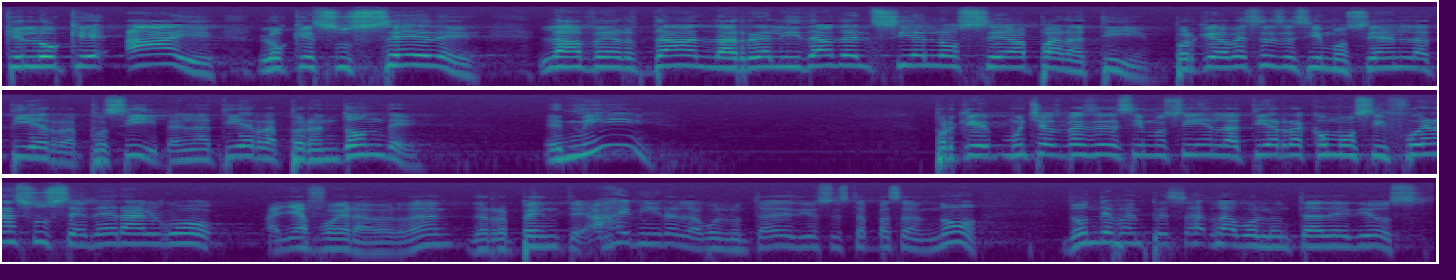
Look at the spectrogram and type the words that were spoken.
que lo que hay, lo que sucede, la verdad, la realidad del cielo sea para ti. Porque a veces decimos, sea en la tierra. Pues sí, en la tierra, pero ¿en dónde? En mí. Porque muchas veces decimos, sí, en la tierra como si fuera a suceder algo allá afuera, ¿verdad? De repente, ay, mira, la voluntad de Dios está pasando. No, ¿dónde va a empezar la voluntad de Dios?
